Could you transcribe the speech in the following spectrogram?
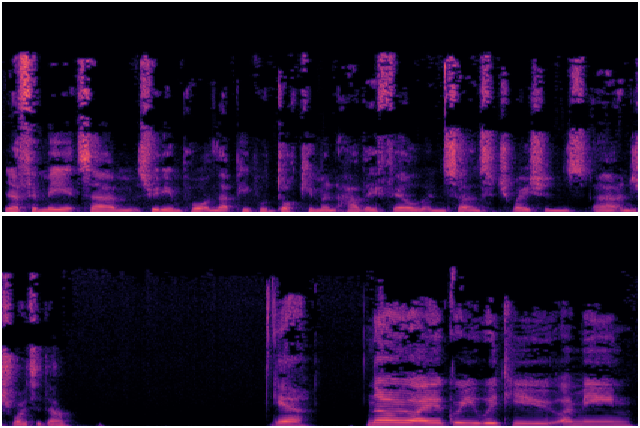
you know for me it's um it's really important that people document how they feel in certain situations uh, and just write it down Yeah. No, I agree with you. I mean,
